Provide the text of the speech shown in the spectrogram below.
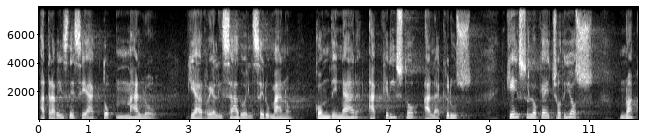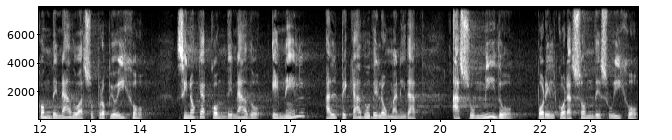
a través de ese acto malo que ha realizado el ser humano, condenar a Cristo a la cruz. ¿Qué es lo que ha hecho Dios? No ha condenado a su propio Hijo, sino que ha condenado en Él al pecado de la humanidad, asumido por el corazón de su Hijo,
